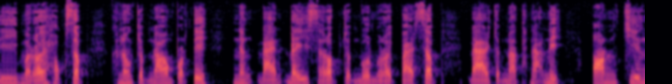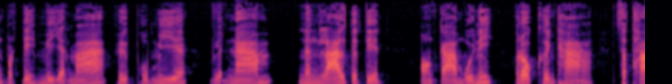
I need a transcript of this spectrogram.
ទី160ក្នុងចំណោមប្រទេសនិងដែនដីសរុបចំនួន180 ដែលចំណាត់ថ្នាក់នេះអន់ជាងប្រទេសមីយ៉ាន់ម៉ាឬភូមាវៀតណាម និងឡាវទៅទៀតអង្គការមួយនេះរកឃើញថាស្ថា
